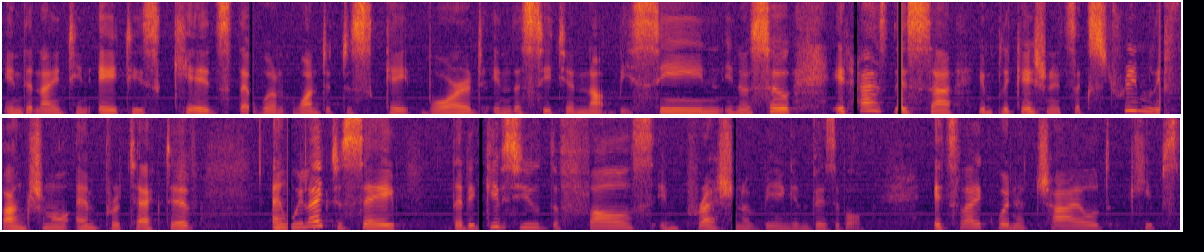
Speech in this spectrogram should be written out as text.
in the 1980s, kids that wanted to skateboard in the city and not be seen. You know, so it has this uh, implication. It's extremely functional and protective, and we like to say that it gives you the false impression of being invisible. It's like when a child keeps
